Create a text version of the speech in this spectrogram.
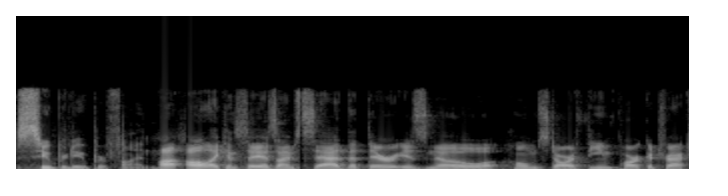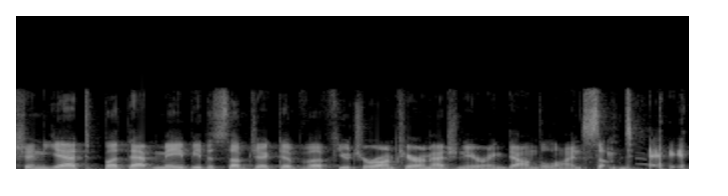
super duper fun. Uh, all I can say is I'm sad that there is no Homestar theme park attraction yet, but that may be the subject of a future armchair Imagineering down the line someday.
